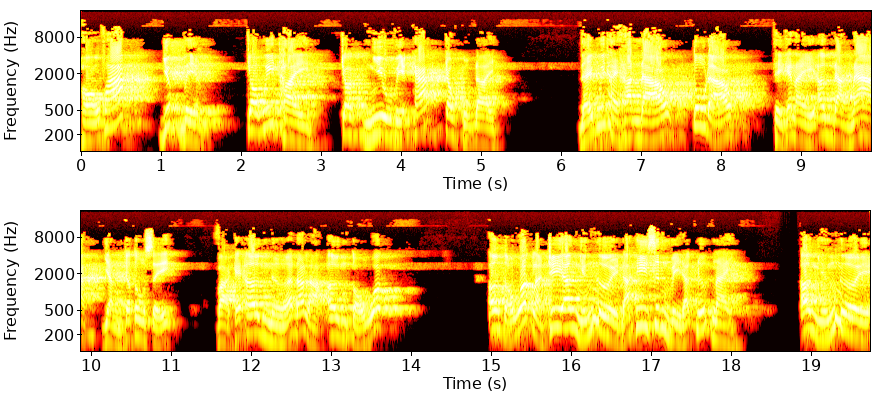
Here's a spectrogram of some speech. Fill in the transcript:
hộ pháp giúp việc cho quý thầy, cho nhiều việc khác trong cuộc đời. Để quý thầy hành đạo, tu đạo, thì cái này ân đàn na dành cho tu sĩ. Và cái ơn nữa đó là ơn tổ quốc. Ơn tổ quốc là tri ân những người đã hy sinh vì đất nước này. Ơn những người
